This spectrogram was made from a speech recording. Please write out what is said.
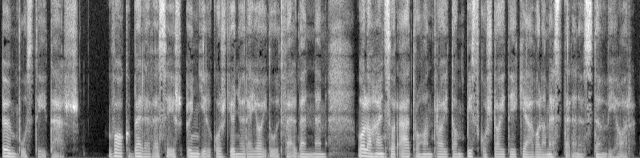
Önpusztítás, vak beleveszés öngyilkos gyönyöre jajdult fel bennem, valahányszor átrohant rajtam piszkos tajtékjával a mesztelen ösztönvihar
